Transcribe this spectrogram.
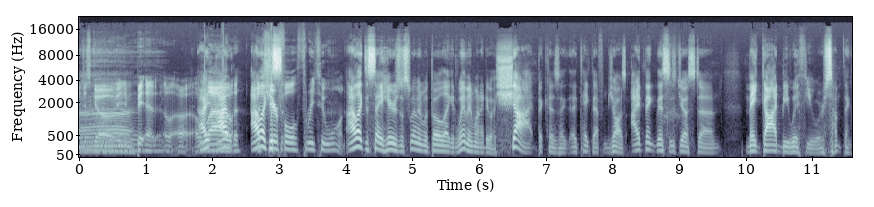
just go Uh, bi- uh, uh, a I- I- loud, I a like to s- cheerful three, two, one. I like to say here's a swimming with bow-legged women when I do a shot because I, I take that from Jaws. I think this is just uh, "May God be with you" or something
